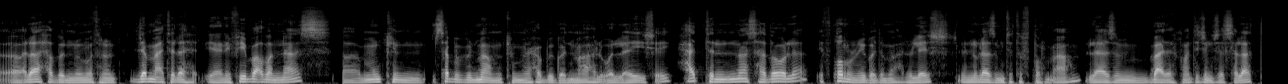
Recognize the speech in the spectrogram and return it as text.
آه ألاحظ إنه مثلا جمعة الأهل يعني في بعض الناس آه ممكن سبب ما ممكن ما يحب يقعد مع أهله ولا أي شيء حتى الناس هذولا يضطروا يقعدوا مع أهله. ليش؟ لأنه لازم أنت تفطر معاهم لازم بعدها كمان تجي مسلسلات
